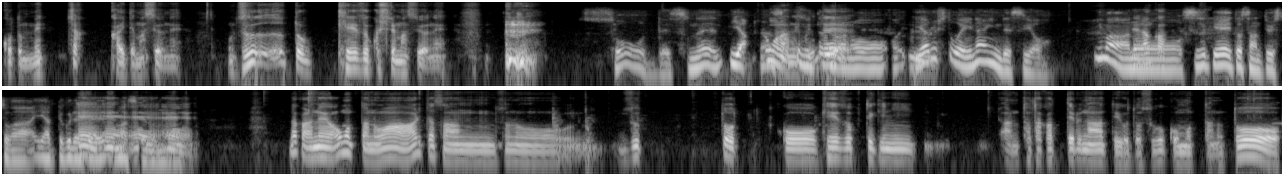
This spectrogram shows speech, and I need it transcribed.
ことめっちゃ書いてますよね。ずーっと継続してますよね。そうですね。いや、そうなんですよさっきも言ったけど、であの、うんやる人がいないんですよ。今、あでなんかの、鈴木エイトさんという人がやってくれてますけども。ええええええだからね、思ったのは、有田さん、その、ずっと、こう、継続的に、あの、戦ってるなっていうことをすごく思ったのと、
